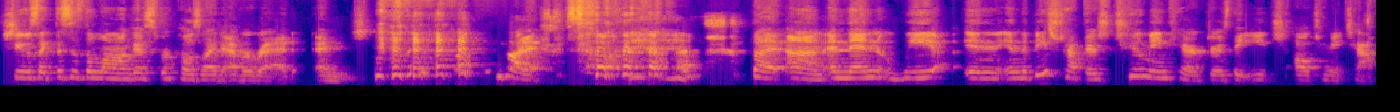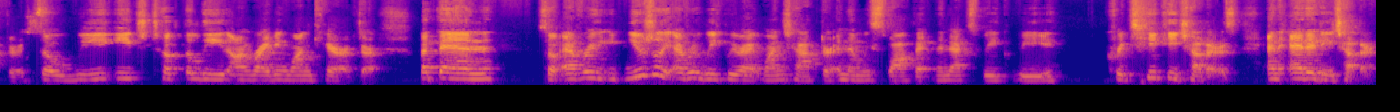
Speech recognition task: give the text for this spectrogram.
She was like, "This is the longest proposal I've ever read," and got it. So, but um, and then we in in the beach trap, there's two main characters. They each alternate chapters. So we each took the lead on writing one character. But then, so every usually every week we write one chapter, and then we swap it. The next week we critique each other's and edit each other.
